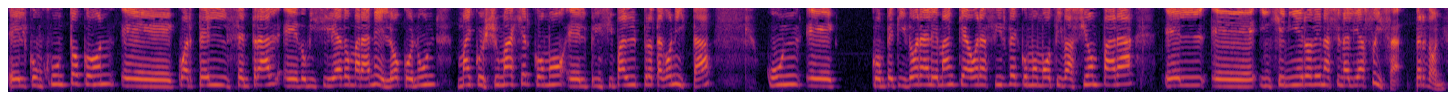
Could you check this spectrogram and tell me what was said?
el conjunto con eh, cuartel central domiciliado Maranello, con un Michael Schumacher como el principal protagonista, un competidor alemán que ahora sirve como motivación para el ingeniero de nacionalidad suiza. Perdón.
